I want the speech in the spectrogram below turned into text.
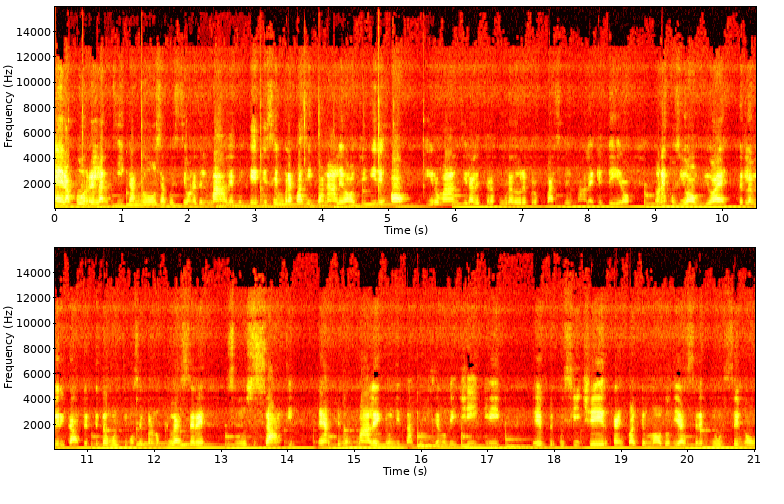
era porre l'antica annosa questione del male, perché sembra quasi banale oggi dire oh, i romanzi, la letteratura dovrebbero occuparsi del male. È vero, non è così ovvio, eh, per la verità, perché da ultimo sembrano più essere smussati. È anche normale che ogni tanto ci siano dei cicli eh, per cui si cerca in qualche modo di essere più, se non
